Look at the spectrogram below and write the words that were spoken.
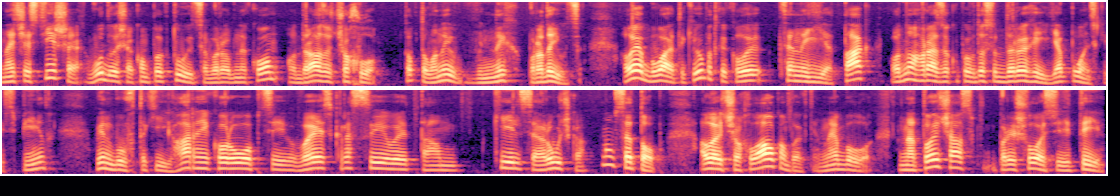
Найчастіше вудлища комплектуються виробником одразу чохлом, тобто вони в них продаються. Але бувають такі випадки, коли це не є так. Одного разу купив досить дорогий японський спінінг. Він був в такій гарній коробці, весь красивий, там кільця, ручка, ну все топ. Але чохла у комплекті не було. На той час прийшлося йти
